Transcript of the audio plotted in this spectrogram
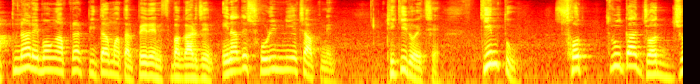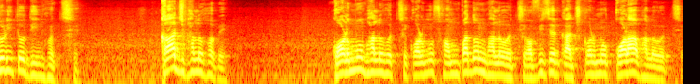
আপনার এবং আপনার পিতা মাতার পেরেন্টস বা গার্জেন এনাদের শরীর নিয়ে চাপ নেই, ঠিকই রয়েছে। কিন্তু শত্রুতা জর্জরিত দিন হচ্ছে, কাজ ভালো হবে, কর্ম ভালো হচ্ছে, কর্ম সম্পাদন ভালো হচ্ছে, অফিসের কাজকর্ম করা ভালো হচ্ছে।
